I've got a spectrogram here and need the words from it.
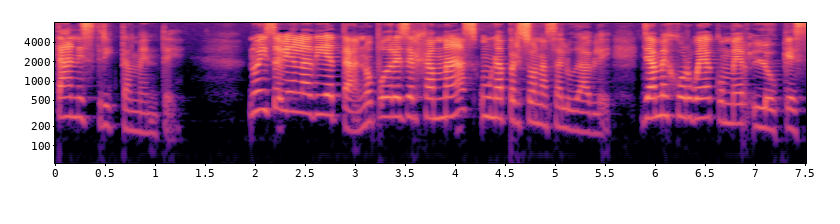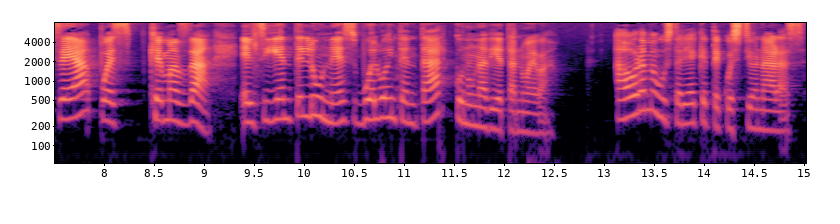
tan estrictamente? No hice bien la dieta, no podré ser jamás una persona saludable. Ya mejor voy a comer lo que sea, pues, ¿qué más da? El siguiente lunes vuelvo a intentar con una dieta nueva. Ahora me gustaría que te cuestionaras,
